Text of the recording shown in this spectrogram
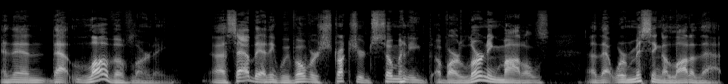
and then that love of learning. Uh, sadly, I think we've overstructured so many of our learning models uh, that we're missing a lot of that.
